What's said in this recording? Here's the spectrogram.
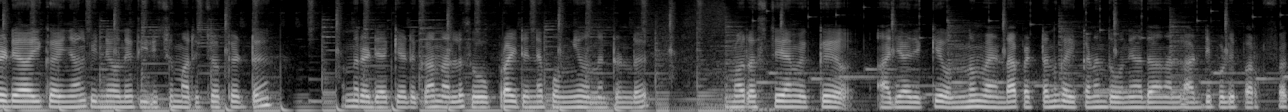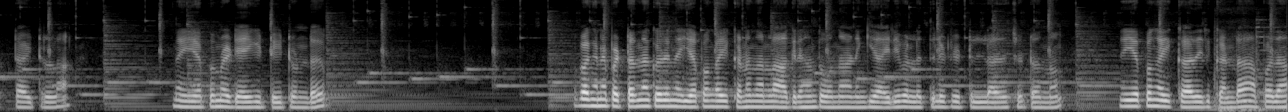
റെഡി ആയി കഴിഞ്ഞാൽ പിന്നെ ഒന്ന് തിരിച്ച് മറിച്ചൊക്കെ ഇട്ട് ഒന്ന് റെഡിയാക്കി എടുക്കാം. നല്ല സൂപ്പറായിട്ട് തന്നെ പൊങ്ങി വന്നിട്ടുണ്ട്. നമ്മൾ റെസ്റ്റ് ചെയ്യാൻ വെക്കുകയോ അരി അരിക്കുകയോ ഒന്നും വേണ്ട. പെട്ടെന്ന് കഴിക്കണം തോന്നിയാൽ അതാ നല്ല അടിപൊളി പെർഫെക്റ്റ് ആയിട്ടുള്ള നെയ്യപ്പം റെഡിയായി കിട്ടിയിട്ടുണ്ട്. അപ്പോൾ അങ്ങനെ പെട്ടെന്നൊക്കെ ഒരു നെയ്യപ്പം കഴിക്കണം എന്നുള്ള ആഗ്രഹം തോന്നുകയാണെങ്കിൽ അരി വെള്ളത്തിലിട്ടിട്ടില്ലാതെ വെച്ചിട്ടൊന്നും നെയ്യപ്പം കഴിക്കാതിരിക്കണ്ട. അപ്പോൾ ഇതാ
